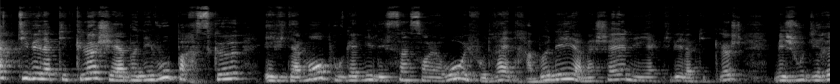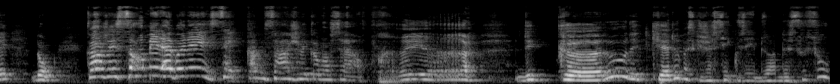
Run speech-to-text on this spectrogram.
activez la petite cloche et abonnez-vous parce que, évidemment, pour gagner les 500 euros, il faudra être abonné à ma chaîne et activer la petite cloche. Mais je vous dirai, donc, quand j'ai 100 000 abonnés, c'est comme ça, je vais commencer à offrir des cadeaux, des cadeaux, parce que je sais que vous avez besoin de sous-sous.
